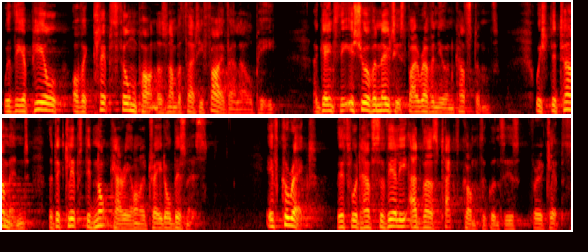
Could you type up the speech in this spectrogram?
with the appeal of Eclipse Film Partners number 35 LLP against the issue of a notice by Revenue and Customs, which determined that Eclipse did not carry on a trade or business. If correct, this would have severely adverse tax consequences for Eclipse.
